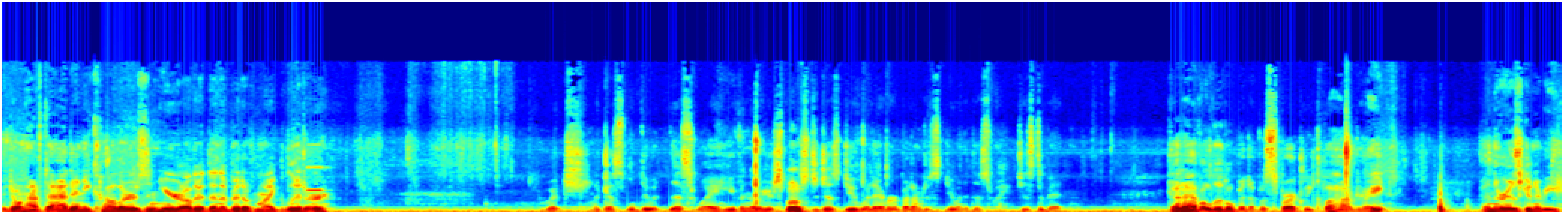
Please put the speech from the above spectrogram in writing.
I don't have to add any colors in here other than a bit of my glitter. Which, I guess we'll do it this way, even though you're supposed to just do whatever, but I'm just doing it this way, just a bit. Gotta have a little bit of a sparkly cloud, right? And there is gonna be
